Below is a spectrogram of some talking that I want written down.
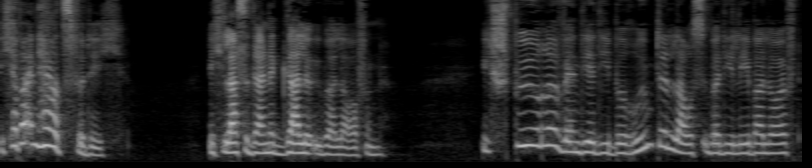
Ich habe ein Herz für dich. Ich lasse deine Galle überlaufen. Ich spüre, wenn dir die berühmte Laus über die Leber läuft,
